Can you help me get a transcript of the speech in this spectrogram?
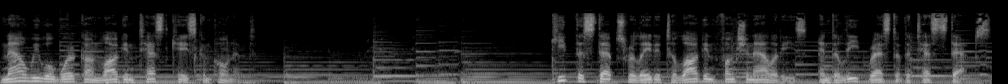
Now we will work on login test case component. Keep the steps related to login functionalities and delete rest of the test steps.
